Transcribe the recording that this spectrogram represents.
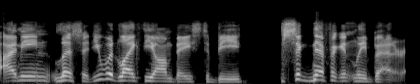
I mean, listen, you would like the on base to be significantly better.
